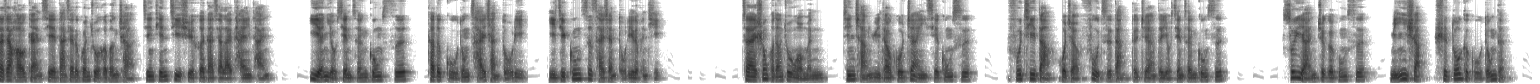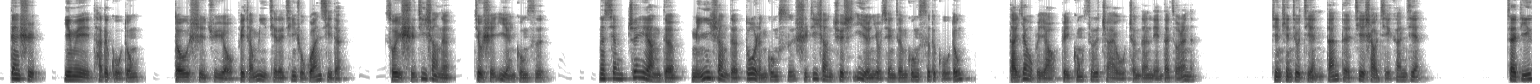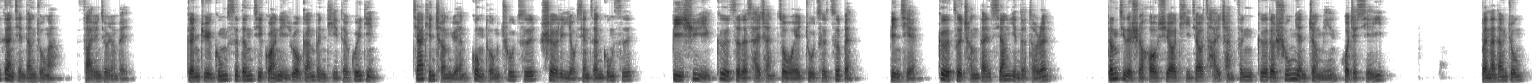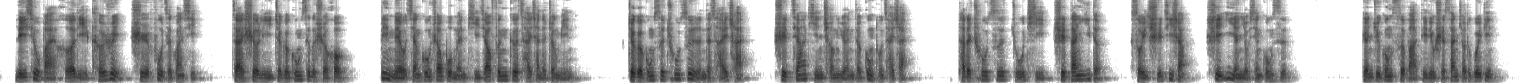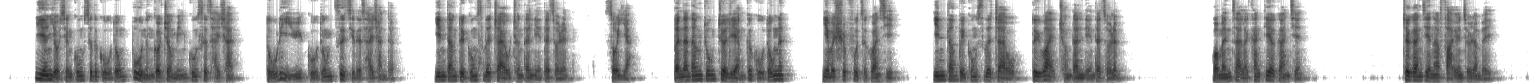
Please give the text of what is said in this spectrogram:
大家好，感谢大家的关注和捧场。今天继续和大家来谈一谈一人有限责任公司它的股东财产独立以及公司财产独立的问题。在生活当中，我们经常遇到过这样一些公司，夫妻档或者父子档的这样的有限责任公司。虽然这个公司名义上是多个股东的，但是因为它的股东都是具有非常密切的亲属关系的，所以实际上呢。就是一人公司，那像这样的名义上的多人公司，实际上却是一人有限责任公司的股东，他要不要为公司的债务承担连带责任呢？今天就简单的介绍几个案件。在第一个案件当中啊，法院就认为，根据公司登记管理若干问题的规定，家庭成员共同出资设立有限责任公司，必须以各自的财产作为注册资本，并且。各自承担相应的责任。登记的时候需要提交财产分割的书面证明或者协议。本案当中，李秀柏和李科瑞是父子关系，在设立这个公司的时候，并没有向工商部门提交分割财产的证明。这个公司出资人的财产是家庭成员的共同财产，他的出资主体是单一的，所以实际上是一人有限公司。根据公司法第六十三条的规定，一人有限公司的股东不能够证明公司财产独立于股东自己的财产的，应当对公司的债务承担连带责任。所以啊，本案当中这两个股东呢，因为是父子关系，应当为公司的债务对外承担连带责任。我们再来看第二个案件，这个案件呢，法院就认为，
